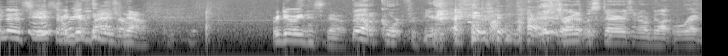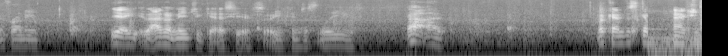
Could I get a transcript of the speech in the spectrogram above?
no, seriously, we're doing this now. We're doing this now. Be out of court from here. Straight up the stairs and it'll be like right in front of you. Yeah, I don't need you guys here, so you can just leave. Okay, I'm just gonna. Action.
